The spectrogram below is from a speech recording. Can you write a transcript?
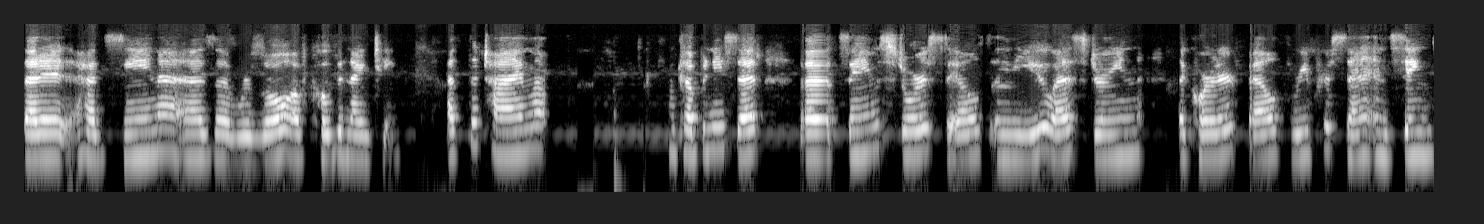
that it had seen as a result of COVID 19. At the time, the company said that same store sales in the US during the quarter fell 3% and same,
